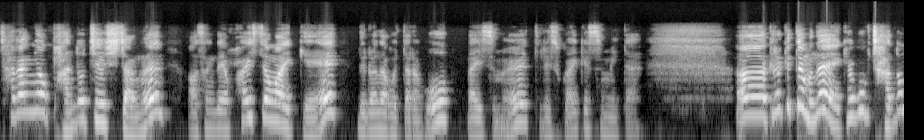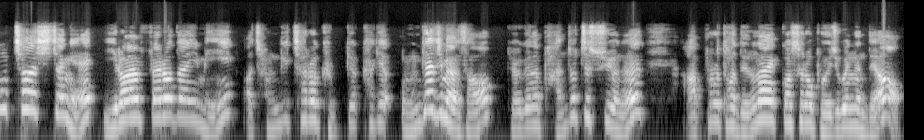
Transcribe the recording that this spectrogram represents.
차량용 반도체 시장은 어, 상당히 활성화 있게 늘어나고 있다라고 말씀을 드릴 수가 있겠습니다. 아, 그렇기 때문에 결국 자동차 시장에 이러한 패러다임이 어, 전기차로 급격하게 옮겨지면서 결국에는 반도체 수요는 앞으로 더 늘어날 것으로 보여지고 있는데요.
